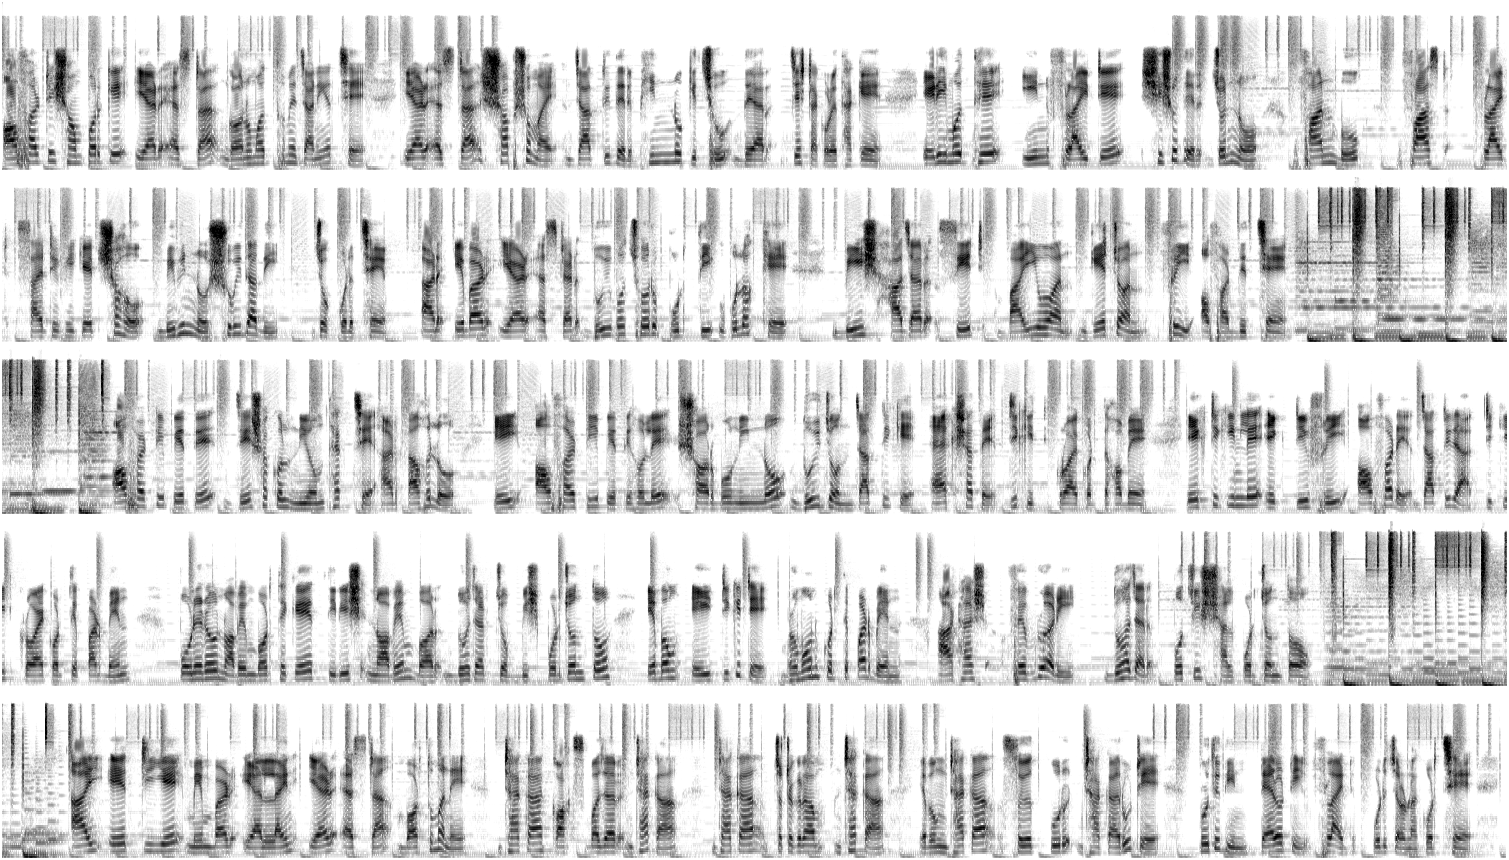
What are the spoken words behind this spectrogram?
অফারটি সম্পর্কে এয়ার অ্যাস্ট্রা গণমাধ্যমে জানিয়েছে, এয়ার অ্যাস্ট্রা সবসময় যাত্রীদের ভিন্ন কিছু দেওয়ার চেষ্টা করে থাকে। এরই মধ্যে ইন ফ্লাইটে শিশুদের জন্য fun book first flight certificate সহ বিভিন্ন সুবিধাদি যোগ করেছে। আর এবার এয়ার অ্যাস্টার দুই বছর পূর্তি উপলক্ষে বিশ হাজার seat buy one get one free offer দিচ্ছে। অফারটি পেতে যে সকল নিয়ম থাকছে, আর তা হলো এই অফারটি পেতে হলে সর্বনিম্ন দুইজন যাত্রীকে একসাথে টিকিট ক্রয় করতে হবে। একটি কিনলে একটি ফ্রি অফারে যাত্রীরা টিকিট ক্রয় করতে পারবেন। পনেরো নভেম্বর থেকে তিরিশ নভেম্বর দু হাজার চব্বিশ পর্যন্ত এবং এই টিকিটে ভ্রমণ করতে পারবেন আঠাশ ফেব্রুয়ারি দু হাজার পঁচিশ সাল পর্যন্ত। IATA member airline Air Astra বর্তমানে ঢাকা কক্সবাজার ঢাকা ঢাকা, চট্টগ্রাম, ঢাকা এবং ঢাকা, সৈয়দপুর, ঢাকা রুটে প্রতিদিন তেরোটি ফ্লাইট পরিচালনা করছে।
